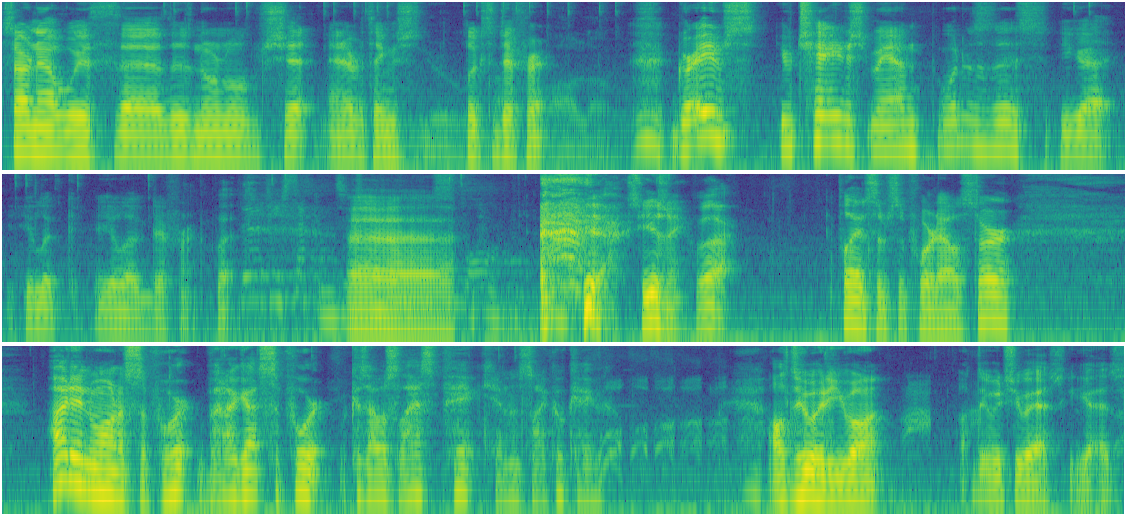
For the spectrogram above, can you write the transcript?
starting out with uh, this normal shit and everything looks different. Graves, you've changed, man. What is this? You got, you look, you look different. But, uh, excuse me. Ugh. Played some support Alistar. I didn't want to support, but I got support because I was last pick, and it's like, okay, I'll do what you want. I'll do what you ask, you guys.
